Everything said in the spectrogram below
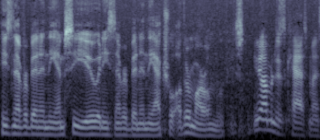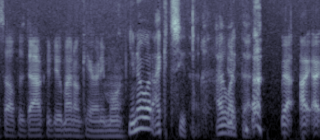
He's never been in the MCU and he's never been in the actual other Marvel movies. You know, I'm gonna just cast myself as Doctor Doom. I don't care anymore. You know what? I could see that. I like that. Yeah, I, I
